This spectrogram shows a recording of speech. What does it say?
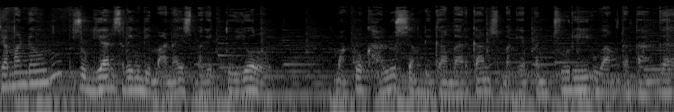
Zaman dahulu pesugihan sering dimaknai sebagai tuyul makhluk halus yang digambarkan sebagai pencuri uang tetangga.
